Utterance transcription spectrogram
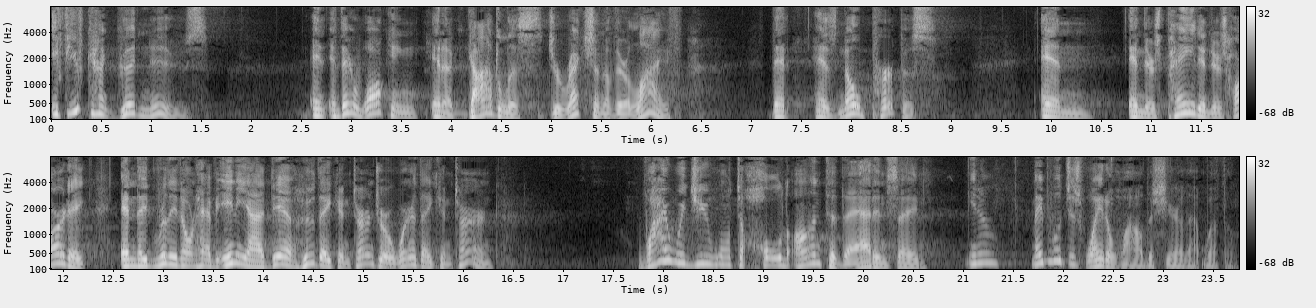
if you've got good news, and, and they're walking in a godless direction of their life that has no purpose and and there's pain and there's heartache and they really don't have any idea who they can turn to or where they can turn why would you want to hold on to that and say you know maybe we'll just wait a while to share that with them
